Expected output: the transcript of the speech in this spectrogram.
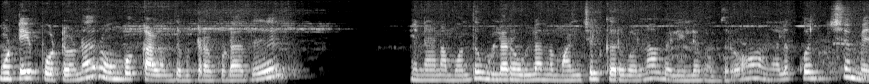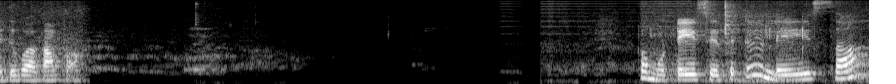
முட்டையை போட்டோன்னா ரொம்ப கலந்து விட்டுறக்கூடாது. ஏன்னா நம்ம வந்து உள்ளார உள்ள அந்த மஞ்சள் கருவெல்லாம் வெளியில் வந்துடும் அதனால் கொஞ்சம் மெதுவாக தான் பா இப்போ முட்டையை சேர்த்துட்டு லேசாக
